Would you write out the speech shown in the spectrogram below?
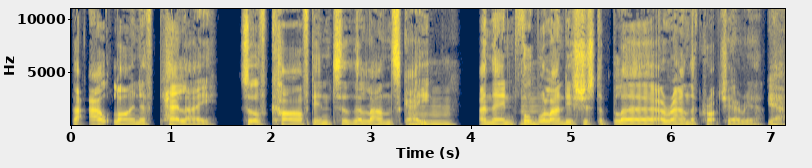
the outline of Pele sort of carved into the landscape, Mm. and then football land is just a blur around the crotch area. Yeah.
